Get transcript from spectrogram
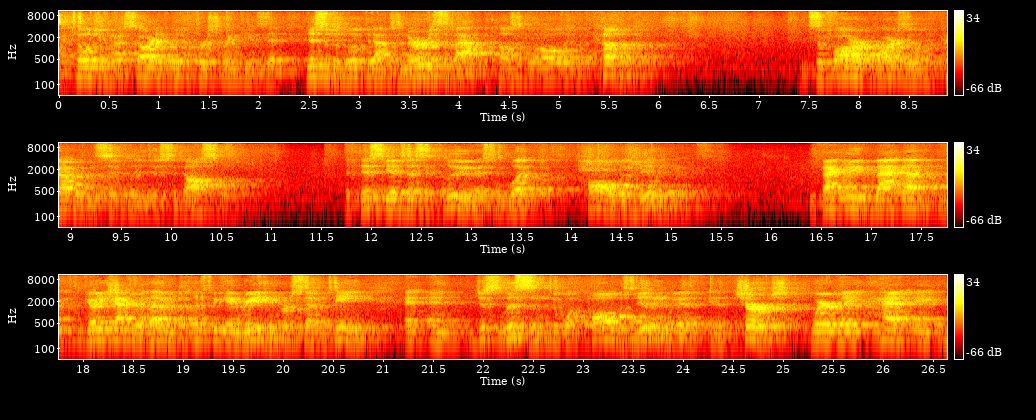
I told you when I started the book of 1 Corinthians that this was a book that I was nervous about because of what all it would cover. And so far, largely what we've covered is simply just the gospel. But this gives us a clue as to what Paul was dealing with. In fact, let me back up, go to chapter 11, but let's begin reading in verse 17 and, and just listen to what Paul was dealing with in a church where they had a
